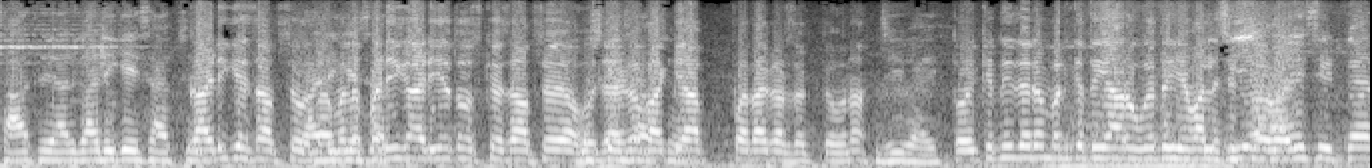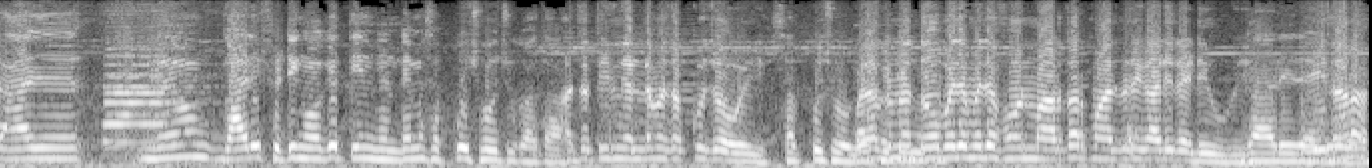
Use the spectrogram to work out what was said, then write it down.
सात हज़ार गाड़ी के हिसाब से। गाड़ी के हिसाब से होता है। मतलब बड़ी गाड़ी है तो उसके हिसाब से हो जाएगा बाकी आप पता कर सकते हो ना। जी भाई। तो कितनी देर में बन के तैयार हो गए थे ये वाले सीट पर भाई? सीट पर आज मिनिमम गाड़ी फिटिंग हो गई तीन घंटे में सब कुछ हो चुका था। अच्छा तीन घंटे में सब कुछ हो गई। सब कुछ हो गया मतलब दो बजे मुझे फ़ोन मारता और पाँच बजे गाड़ी रेडी हो गई। गाड़ी ready था ना?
